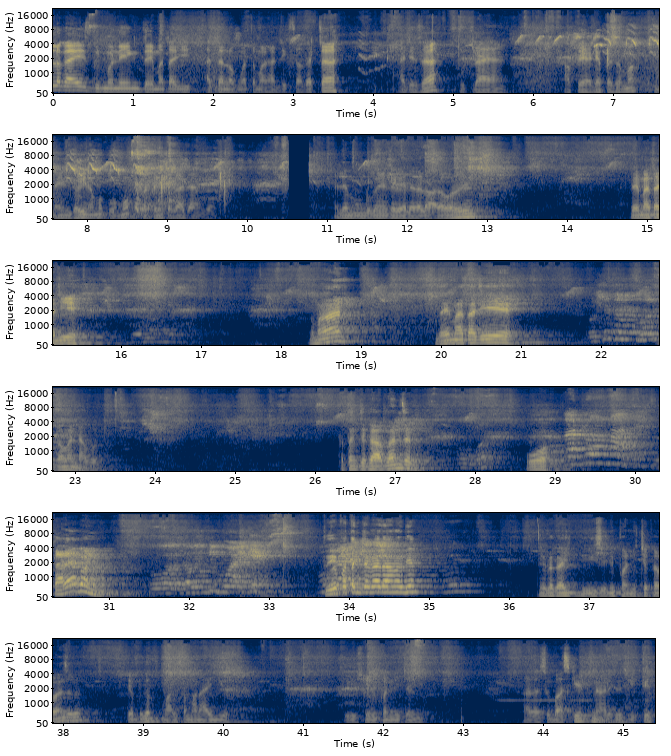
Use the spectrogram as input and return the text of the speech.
Hello guys good morning જય માતાજી આજના લોકમાં તમારું હાર્દિક સ્વાગત છે આજે છે ઉત્તરાયણ આપણે અડે પસમાં નહીં ધોઈને અમે ગોમો પતંગ ચગાવતા છે એટલે મંગુભાઈને તો વહેલા વહેલા હારો વળો છે જય માતાજી ગમન જય માતાજી ગમન ના બોલો પતંગ ચગાવવા બંધ છે કે? ઓહ તારે બનવું તું એ પતંગ ચગાવવાનો લે એટલે કાંઈ પીવીસીની ફર્નિચર કરવાનું છે કે એ બધો માલ સામાન આવી ગયો પીવીસીની ફર્નિચરનું આ શું બાસ્કેટ ને આ શું સીટે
